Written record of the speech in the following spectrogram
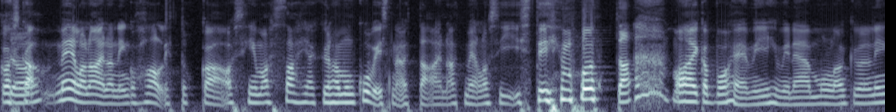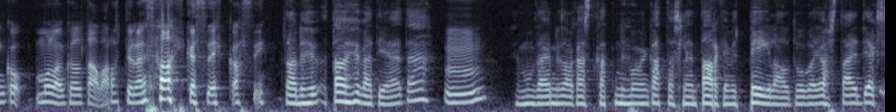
koska Joo. meillä on aina niinku hallittu kaos himassa, ja kyllähän mun kuvis näyttää aina, että meillä on siistiä, mutta mä oon aika bohemi ihminen, ja mulla on kyllä, niinku, mulla on kyllä tavarat yleensä aika sekasi. Tää on, hy- tää on hyvä tietää. Mm. Ja mun pitää nyt alkaa kat- nyt mä voin katsoa silleen tarkemmin, että peilautuuko jostain, tiiäks,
